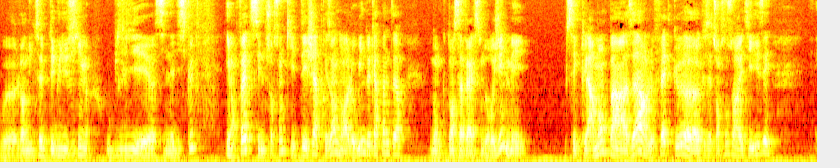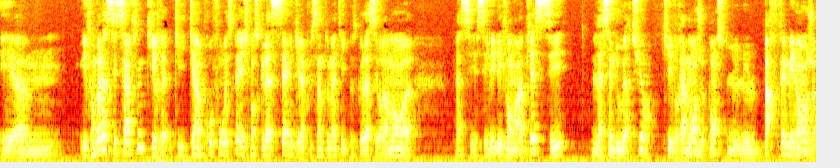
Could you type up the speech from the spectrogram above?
où, euh, lors d'une scène du début du film où Billy et euh, Sidney discutent et en fait c'est une chanson qui est déjà présente dans Halloween de Carpenter donc dans sa version d'origine mais c'est clairement pas un hasard le fait que, euh, que cette chanson soit réutilisée Et, euh, et enfin voilà, c'est un film qui, qui, qui a un profond respect. Et je pense que la scène qui est la plus symptomatique, parce que là c'est vraiment. euh, là c'est l'éléphant dans la pièce, c'est la scène d'ouverture, qui est vraiment, je pense, le, le- le parfait mélange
